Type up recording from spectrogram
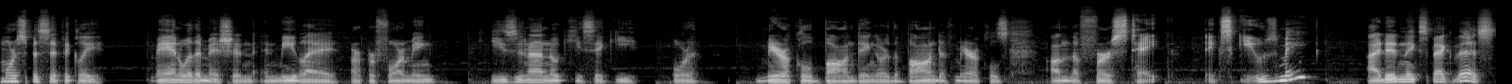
More specifically, Man with a Mission and milet are performing Kizuna no Kiseki, or Miracle Bonding, or the Bond of Miracles on the first take. Excuse me? I didn't expect this.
